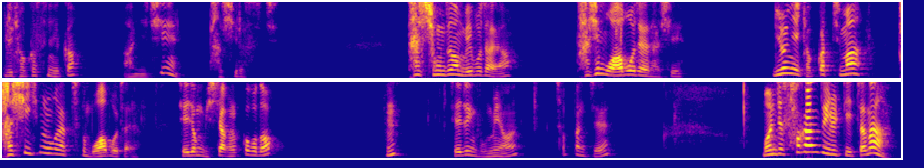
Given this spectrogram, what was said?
이렇게 겪었으니까? 아니지. 다시 일었지. 다시 정돈 한번 해보자야. 다시 모아보자야, 다시. 이런 일 겪었지만, 다시 힘을 합쳐서 모아보자야. 재정비 시작할 거거든? 응? 재정비 보면, 첫 번째. 먼저 서간도 일대 있잖아.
